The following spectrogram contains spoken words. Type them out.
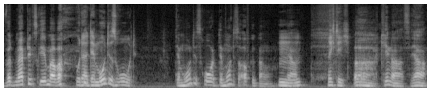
Wird mehr Klicks geben, aber Oder der Mond ist rot. der Mond ist rot, der Mond ist aufgegangen. Mhm. Ja. Richtig. Oh, Kinas, ja.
